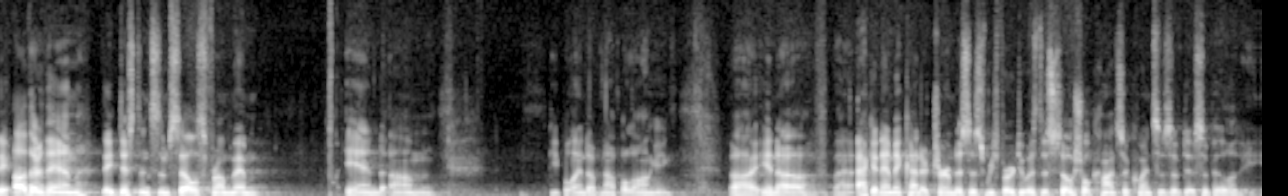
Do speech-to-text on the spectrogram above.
they other them, they distance themselves from them, and um, people end up not belonging. Uh, in an academic kind of term, this is referred to as the social consequences of disability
